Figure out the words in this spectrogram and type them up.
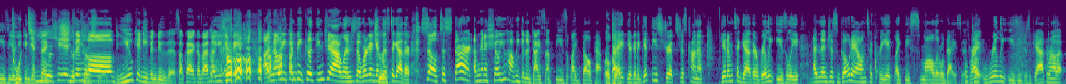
easier. you can get the kids involved. You can even do this, okay? Because I know you can be. I know he can be cooking challenged. So we're gonna get True. this together. So to start, I'm gonna show you how we're gonna dice up these like bell pepper, Okay. right? You're gonna get these strips, just kind of get them together really easily, and then just go down to create like these small little dices, Okay. right? Really easy. Just gather them up,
